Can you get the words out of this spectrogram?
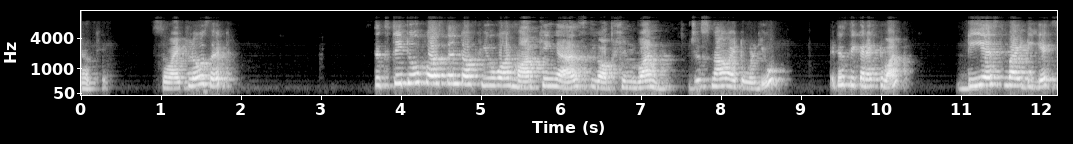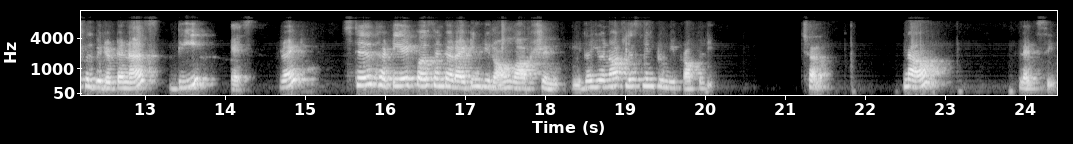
Okay, so I close it. 62% of you are marking as the option 1. Just now I told you it is the correct one. ds by dx will be written as ds, right? Still 38% are writing the wrong option. Either you're not listening to me properly. Chalo. Now, let's see.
